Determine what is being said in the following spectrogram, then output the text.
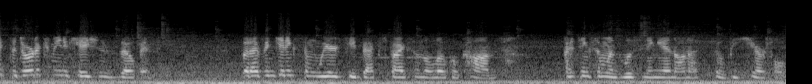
Isaac, the door to communications is open. But I've been getting some weird feedback spikes on the local comms. I think someone's listening in on us, so be careful.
